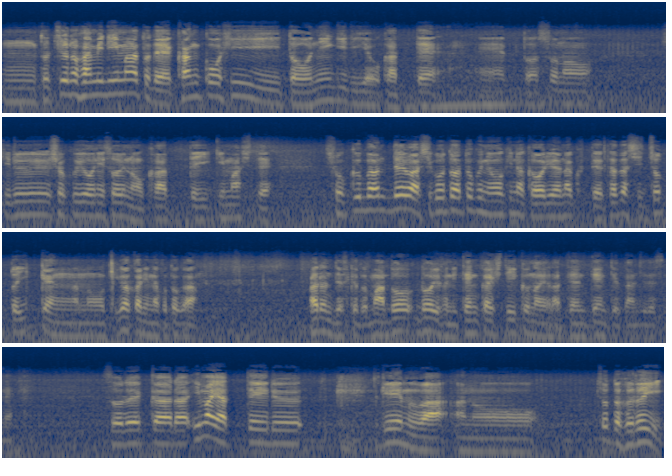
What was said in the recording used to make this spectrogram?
うん途中のファミリーマートで缶コーヒーとおにぎりを買って、えー、と、その、昼食用にそういうのを買っていきまして、職場では仕事は特に大きな変わりはなくて、ただしちょっと一件、あの、気がかりなことがあるんですけど、まあ、どういうふうに展開していくのやら、点々という感じですね。それから今やっているゲームはあのー、ちょっと古い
